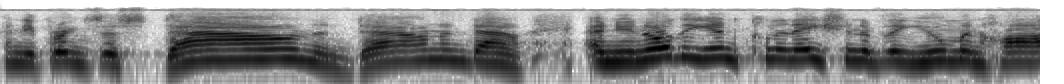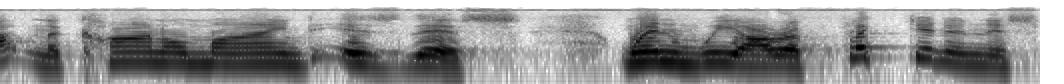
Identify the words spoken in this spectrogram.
And He brings us down and down and down. And you know the inclination of the human heart and the carnal mind is this. When we are afflicted in this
